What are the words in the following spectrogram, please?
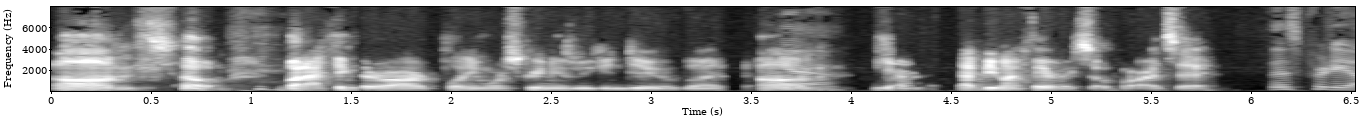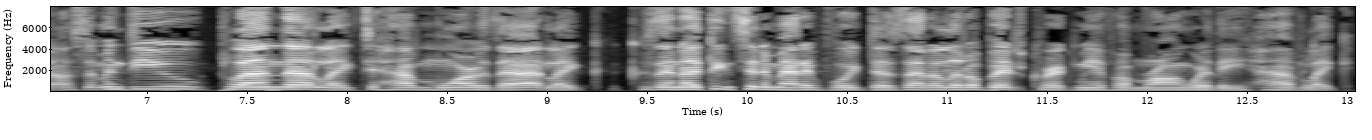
um, so but I think there are plenty more screenings we can do. But um, yeah. yeah, that'd be my favorite so far. I'd say. That's pretty awesome. And do you plan that like to have more of that? Like, because I know I think Cinematic Void does that a little bit. Correct me if I'm wrong. Where they have like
